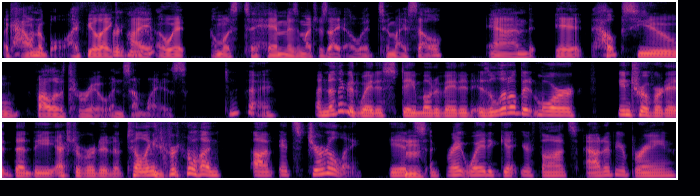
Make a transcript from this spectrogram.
accountable. I feel like mm-hmm. I owe it almost to him as much as I owe it to myself. And it helps you follow through in some ways. Okay. Another good way to stay motivated is a little bit more introverted than the extroverted of telling everyone. Um, it's journaling. It's mm. a great way to get your thoughts out of your brain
